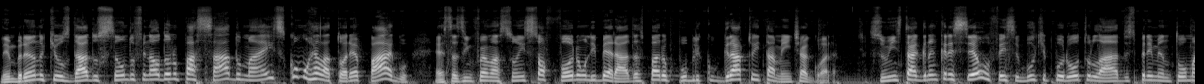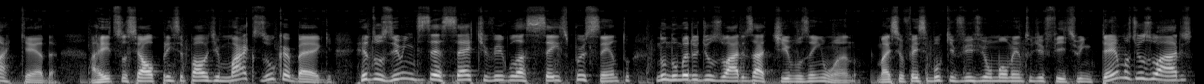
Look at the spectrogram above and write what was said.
Lembrando que os dados são do final do ano passado, mas como o relatório é pago, essas informações só foram liberadas para o público gratuitamente agora. Se o Instagram cresceu, o Facebook, por outro lado, experimentou uma queda. A rede social principal de Mark Zuckerberg reduziu em 17,6% no número de usuários ativos em um ano. Mas se o Facebook vive um momento difícil em termos de usuários,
